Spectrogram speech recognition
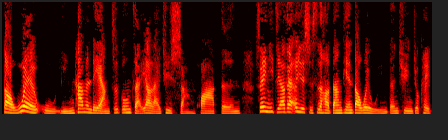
到魏武营，他们两只公仔要来去赏花灯，所以你只要在二月十四号当天到魏武营灯区，你就可以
